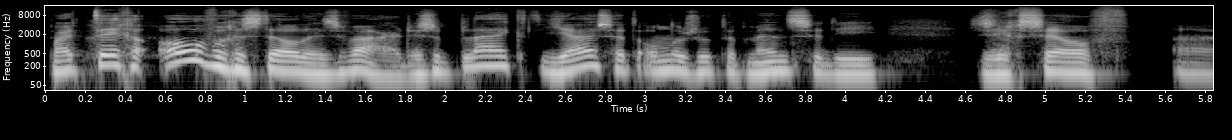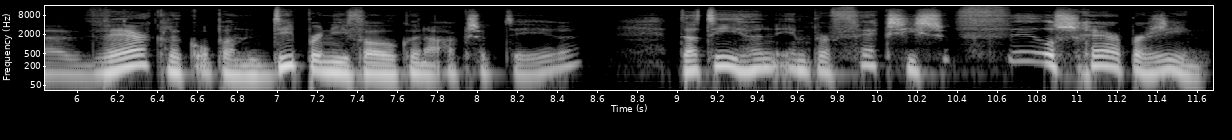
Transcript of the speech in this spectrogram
Maar het tegenovergestelde is waar. Dus het blijkt juist uit onderzoek dat mensen die zichzelf uh, werkelijk op een dieper niveau kunnen accepteren, dat die hun imperfecties veel scherper zien.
